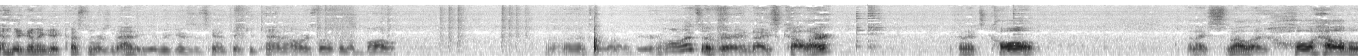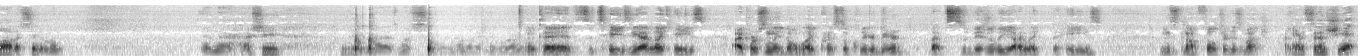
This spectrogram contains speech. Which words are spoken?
and you're gonna get customers mad at you because it's gonna take you ten hours to open a bottle. Oh, that's a lot of beer. Oh, that's a very nice color. And it's cold. And I smell a whole hell of a lot of cinnamon in there. Actually, maybe not as much cinnamon now that I think about it. Okay, it's it's hazy. I like haze. I personally don't like crystal clear beer. That's visually I like the haze. Means it's not filtered as much. I Can't like see that shit.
